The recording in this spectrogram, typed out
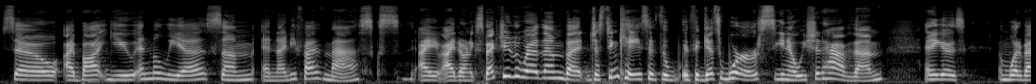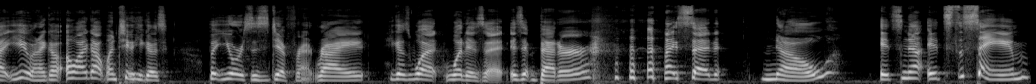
so I bought you and Malia some N95 masks. I, I don't expect you to wear them, but just in case if the if it gets worse, you know, we should have them. And he goes, And what about you? And I go, Oh, I got one too. He goes, But yours is different, right? He goes, What what is it? Is it better? I said, No. It's not it's the same.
